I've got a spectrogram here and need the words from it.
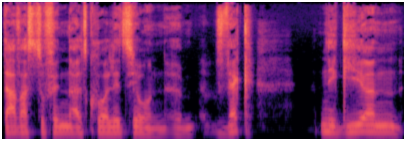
da was zu finden als Koalition. Ähm, weg negieren,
